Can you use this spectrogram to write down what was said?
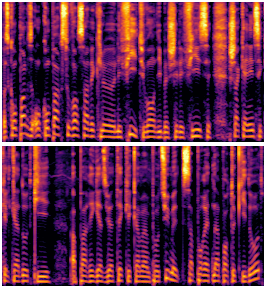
parce qu'on parle, on compare souvent ça avec les filles, tu vois, on dit ben, chez les filles, chaque année c'est quelqu'un d'autre qui, à Paris Gazuatec, est quand même un peu au-dessus, mais ça pourrait être n'importe qui d'autre.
